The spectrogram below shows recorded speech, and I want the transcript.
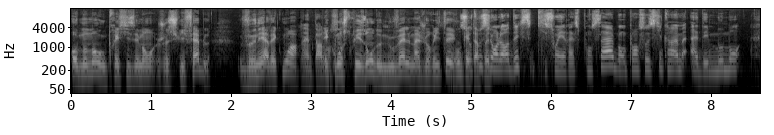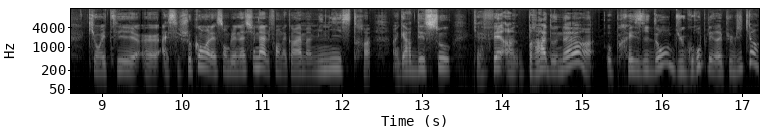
au moment où précisément je suis faible, venez avec moi et construisons de nouvelles majorités. Surtout si on leur dit qu'ils sont irresponsables, on pense aussi quand même à des moments qui ont été euh, assez choquants à l'Assemblée nationale. Enfin, on a quand même un ministre, un garde des Sceaux, qui a fait un bras d'honneur au président du groupe Les Républicains.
